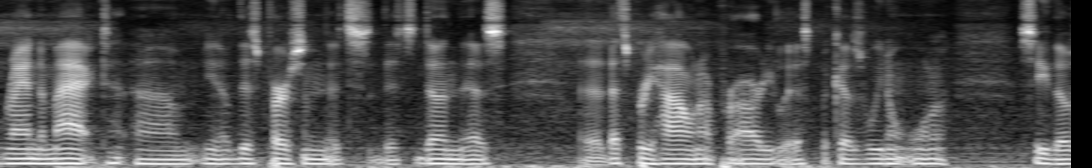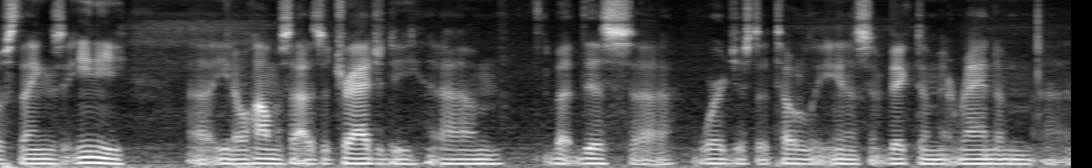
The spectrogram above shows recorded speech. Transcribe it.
random act, um, you know, this person that's that's done this, that's pretty high on our priority list because we don't want to see those things. Any, uh, you know, homicide is a tragedy, um, but this, uh, we're just a totally innocent victim at random. Uh,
